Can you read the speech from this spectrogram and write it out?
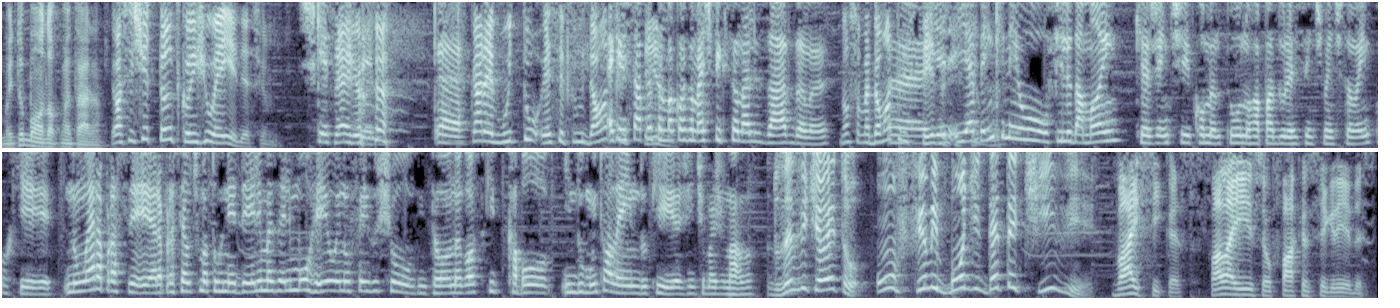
muito bom o documentário. Eu assisti tanto que eu enjoei desse filme. Esqueci Sério? dele. É. Cara, é muito. Esse filme dá uma É que a gente tá tristeza. pensando uma coisa mais ficcionalizada, né? Nossa, mas dá uma É, tristeza. e esse e é bem que nem o filho da mãe, que a gente comentou no Rapadura recentemente também, porque não era pra ser, era para ser a última turnê dele, mas ele morreu e não fez os shows. Então é um negócio que acabou indo muito além do que a gente imaginava. 228, um filme bom de detetive. Vai, Sicas. Fala aí, seu facas e segredos.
